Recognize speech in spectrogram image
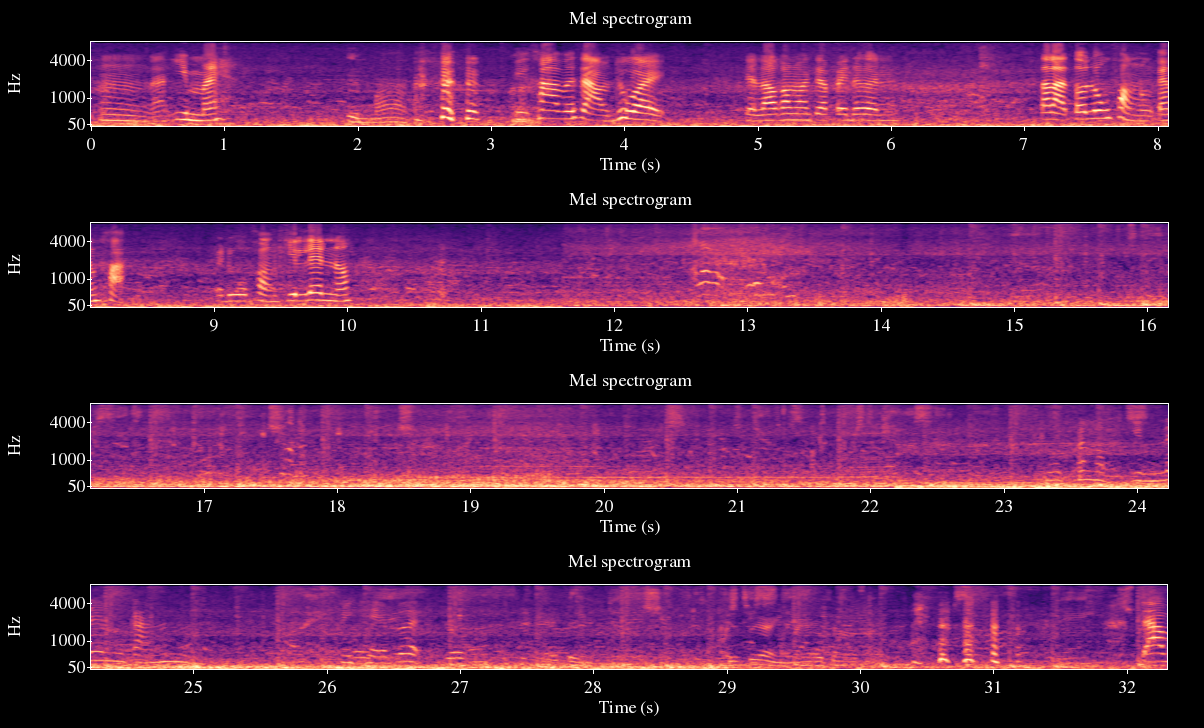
อืมแล้วอิ่มไหม อิ่มมาก กินข้าวไปสามถ้วย เดี๋ยวเรากำลังจะไปเดิน ตลาดโต้รุ่งฝั่งหนูนกันค่ะ ไปดูของกินเล่นเนาะ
